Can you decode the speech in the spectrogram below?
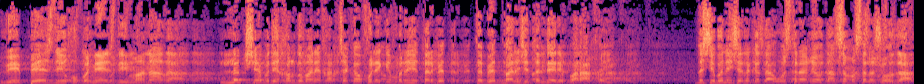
وی پیس دی خو په نيز دی معنا دا لک شه په خلکو باندې خرچه کا خو لیکن برشه تربیت تربیت باندې چې تندې پراخی د شي باندې شلکه دا وستراغه او دا څه مسله شو دا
